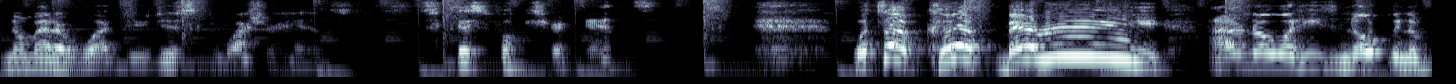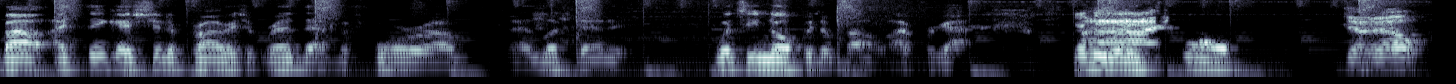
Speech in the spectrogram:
no matter what, you just wash your hands. just wash your hands. What's up, Cliff Berry? I don't know what he's noping about. I think I should have probably read that before um, I looked at it. What's he noping about? I forgot. Anyway, uh, don't know.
